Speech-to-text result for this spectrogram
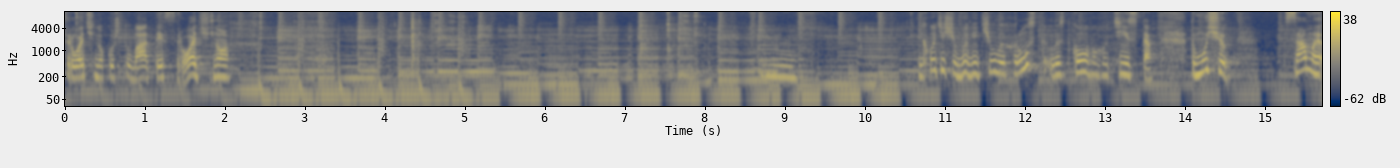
Срочно куштувати, срочно. Хочу, щоб ви відчули хруст листкового тіста, тому що саме,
